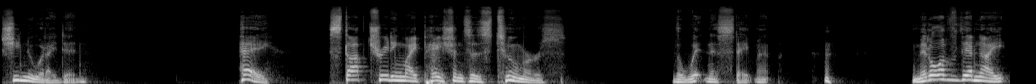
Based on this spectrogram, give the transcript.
she knew what I did. Hey, stop treating my patients as tumors. The witness statement middle of the night,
